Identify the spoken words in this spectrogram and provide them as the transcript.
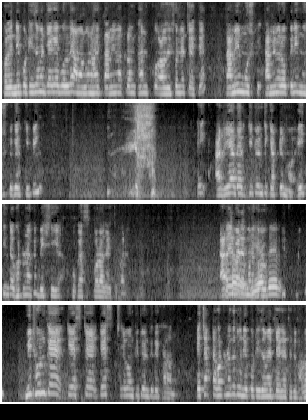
ফলে নেপোটিজমের জায়গায় বললে আমার মনে হয় তামিম আকরাম খান লিসনের চাইতে তামিম মুশফিক তামিমের ওপেনিং মুশফিকের কিপিং আর রিয়াদের টি টোয়েন্টি ক্যাপ্টেন হওয়া এই তিনটা ঘটনাকে বেশি ফোকাস করা যাইতে পারে। আর আচ্ছা, এবারে মনে করো মিঠুনকে টেস্টে টেস্ট এবং টি টোয়েন্টিতে খেলানো এই চারটা ঘটনাকে তুমি নেপোটিজমের জায়গা থেকে ভালো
